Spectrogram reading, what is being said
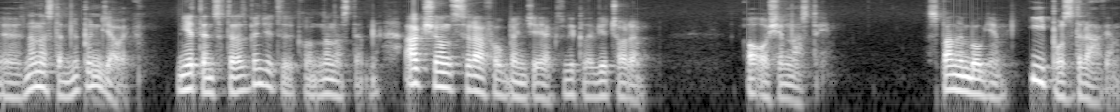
e, na następny poniedziałek. Nie ten, co teraz będzie, tylko na następny. A ksiądz Rafał będzie jak zwykle wieczorem o 18. Z Panem Bogiem i pozdrawiam.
